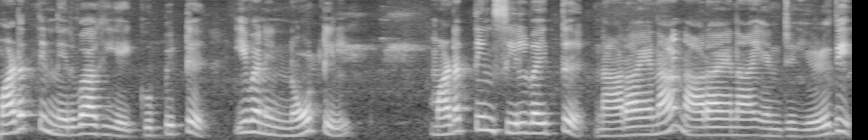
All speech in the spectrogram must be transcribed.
மடத்தின் நிர்வாகியை கூப்பிட்டு இவனின் நோட்டில் மடத்தின் சீல் வைத்து நாராயணா நாராயணா என்று எழுதி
